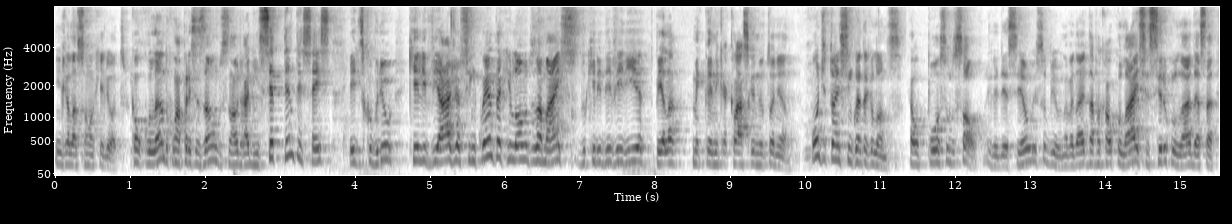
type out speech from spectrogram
em relação àquele outro. Calculando com a precisão do sinal de rádio em 76, ele descobriu que ele viaja 50 km a mais do que ele deveria pela mecânica clássica newtoniana. Onde estão esses 50 quilômetros? É o poço do Sol. Ele desceu e subiu. Na verdade, dá para calcular esse círculo lá, dessa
